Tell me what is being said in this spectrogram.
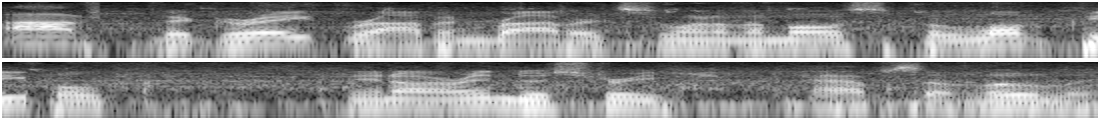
options. The great Robin Roberts, one of the most beloved people in our industry. Absolutely.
